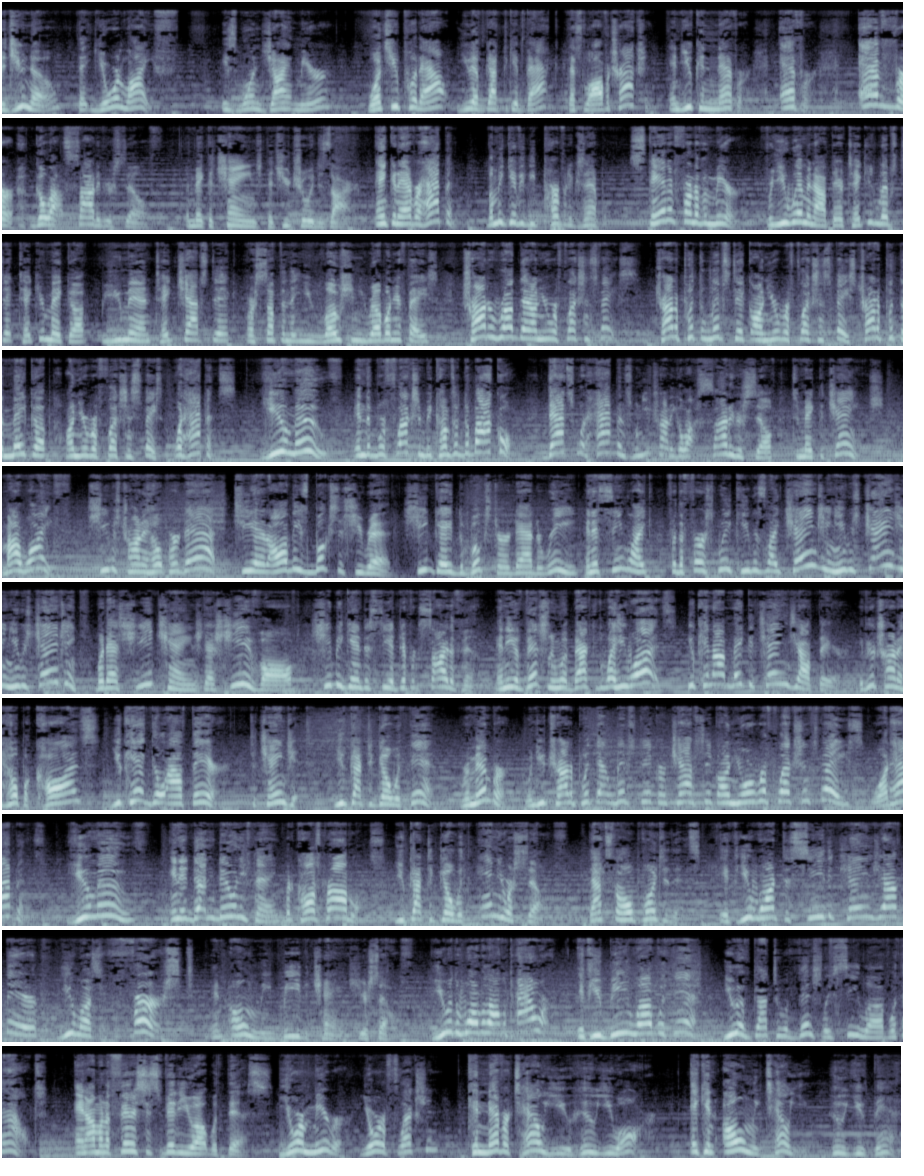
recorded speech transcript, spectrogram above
Did you know that your life is one giant mirror? What you put out, you have got to get back. That's law of attraction. And you can never, ever, ever go outside of yourself and make the change that you truly desire. Ain't gonna ever happen. Let me give you the perfect example. Stand in front of a mirror. For you women out there, take your lipstick, take your makeup. For you men, take chapstick or something that you lotion you rub on your face. Try to rub that on your reflection's face. Try to put the lipstick on your reflection's face. Try to put the makeup on your reflection's face. What happens? You move and the reflection becomes a debacle. That's what happens when you try to go outside of yourself to make the change. My wife, she was trying to help her dad. She had all these books that she read. She gave the books to her dad to read, and it seemed like for the first week he was like changing, he was changing, he was changing. But as she changed, as she evolved, she began to see a different side of him. And he eventually went back to the way he was. You cannot make a change out there. If you're trying to help a cause, you can't go out there to change it. You've got to go within. Remember, when you try to put that lipstick or chapstick on your reflection's face, what happens? You move, and it doesn't do anything but cause problems. You've got to go within yourself. That's the whole point of this. If you want to see the change out there, you must first and only be the change yourself. You are the one with all the power. If you be love within, you have got to eventually see love without. And I'm going to finish this video up with this. Your mirror, your reflection, can never tell you who you are. It can only tell you who you've been.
